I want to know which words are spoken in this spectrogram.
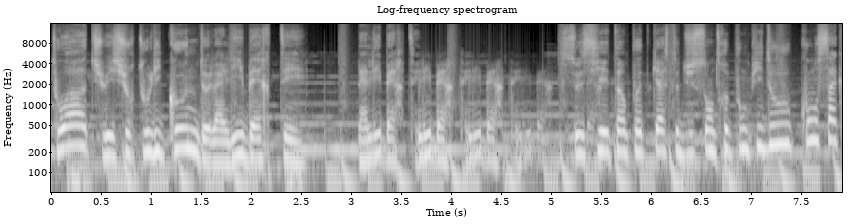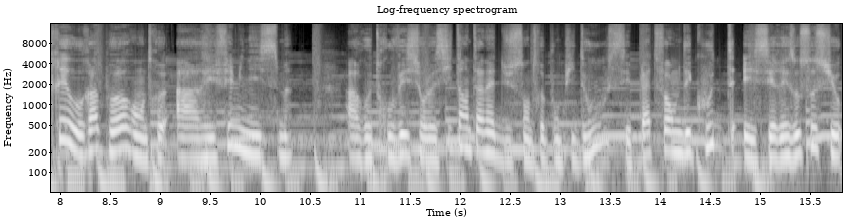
Toi, tu es surtout l'icône de la liberté. La liberté. Liberté, liberté, liberté. Ceci est un podcast du Centre Pompidou consacré au rapport entre art et féminisme. À retrouver sur le site internet du Centre Pompidou, ses plateformes d'écoute et ses réseaux sociaux.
